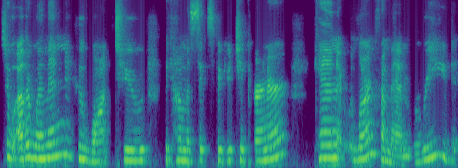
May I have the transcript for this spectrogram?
So other women who want to become a six figure chick earner can learn from them, read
